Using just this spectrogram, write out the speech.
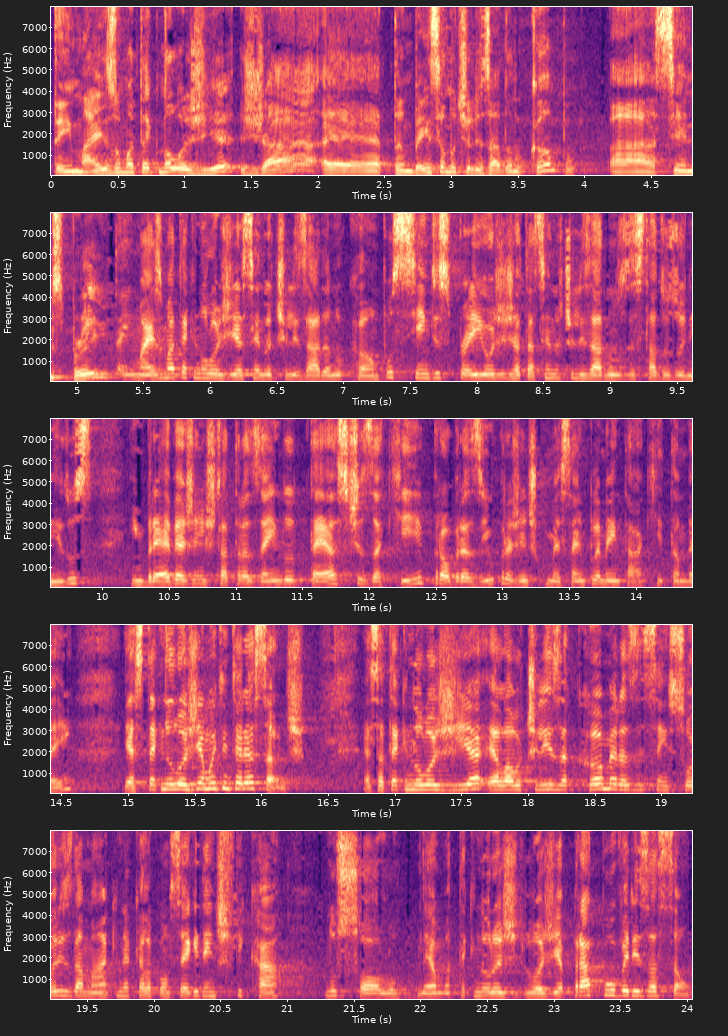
Tem mais uma tecnologia já é, também sendo utilizada no campo, a CN Spray? Tem mais uma tecnologia sendo utilizada no campo. CN Spray hoje já está sendo utilizado nos Estados Unidos. Em breve a gente está trazendo testes aqui para o Brasil para a gente começar a implementar aqui também. E essa tecnologia é muito interessante. Essa tecnologia ela utiliza câmeras e sensores da máquina que ela consegue identificar no solo, né? Uma tecnologia para pulverização.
